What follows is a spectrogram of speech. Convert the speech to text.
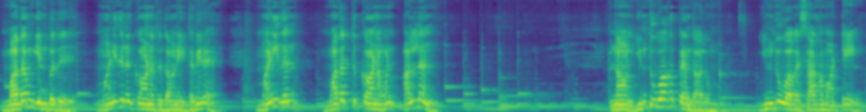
மதம் என்பது மனிதனுக்கானது தானே தவிர மனிதன் மதத்துக்கானவன் அல்லன். நான் இந்துவாக பிறந்தாலும் இந்துவாக சாக மாட்டேன்.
